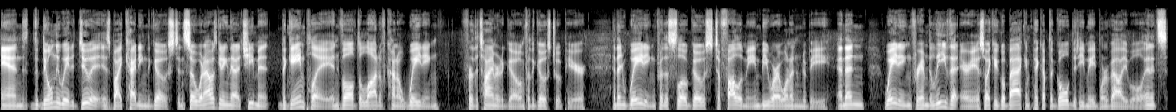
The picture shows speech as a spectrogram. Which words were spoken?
And th- the only way to do it is by kiting the ghost. And so when i was getting that achievement the gameplay involved a lot of kind of waiting for the timer to go and for the ghost to appear and then waiting for the slow ghost to follow me and be where i wanted him to be and then waiting for him to leave that area so i could go back and pick up the gold that he made more valuable. And it's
